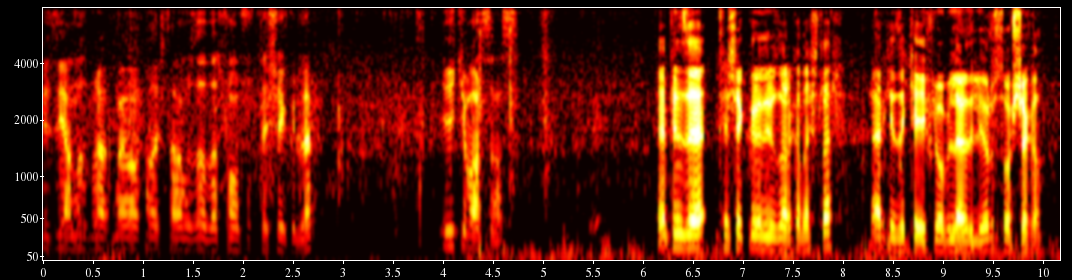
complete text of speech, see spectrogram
bizi yalnız bırakmayan arkadaşlarımıza da sonsuz teşekkürler. İyi ki varsınız. Hepinize teşekkür ediyoruz arkadaşlar. Herkese keyifli hobiler diliyoruz. Hoşçakalın.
